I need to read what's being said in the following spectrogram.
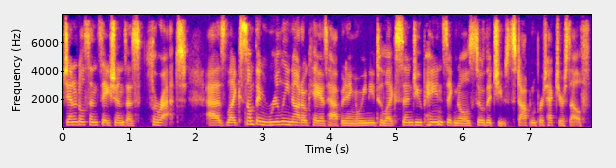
genital sensations as threat as like something really not okay is happening and we need to like send you pain signals so that you stop and protect yourself.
